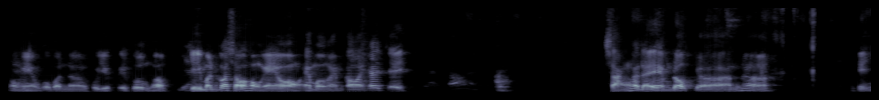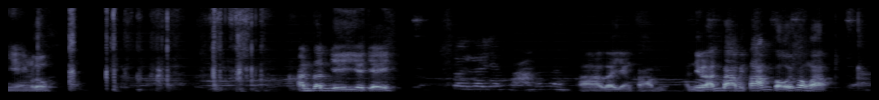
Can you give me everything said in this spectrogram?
Hộ Dạ. nghèo của bên ờ, khu vực địa phương phải không? Dạ. chị mình có sổ hộ nghèo không? Em mượn em coi cái chị. Sẵn là để em đốt cho ảnh ờ, cái nhang luôn. Anh tên gì vậy chị à, Lê Văn Phạm hình như là anh 38 tuổi phải không ạ dạ.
